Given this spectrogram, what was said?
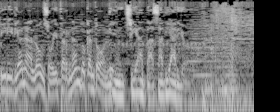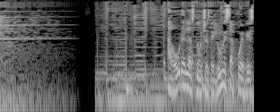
Iridiana Alonso y Fernando Cantón en Chiapas a diario. Ahora las noches de lunes a jueves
